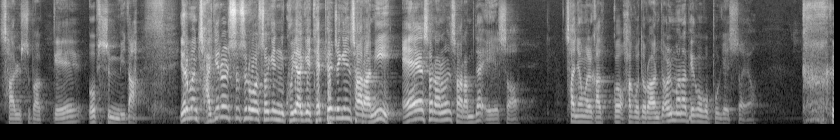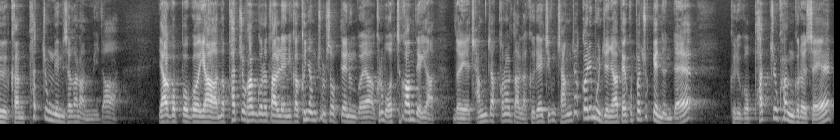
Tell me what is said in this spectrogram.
살 수밖에 없습니다. 여러분 자기를 스스로 속인 구약의 대표적인 사람이 에서라는 사람입니다. 에서 사냥을 갖고 하고 돌아왔는데 얼마나 배가 고프겠어요. 그간 팥죽 냄새가 납니다. 야곱 보고 야 너 팥죽 한 그릇 달래니까 그냥 줄 수 없다는 거야. 그럼 어떻게 하면 되냐? 너의 장자권을 달라. 그래 지금 장자권이 문제냐? 배고파 죽겠는데. 그리고 팥죽 한 그릇에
